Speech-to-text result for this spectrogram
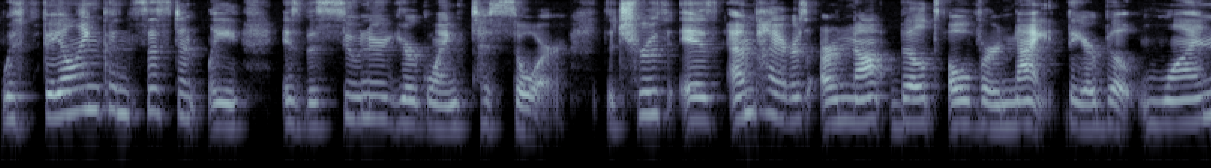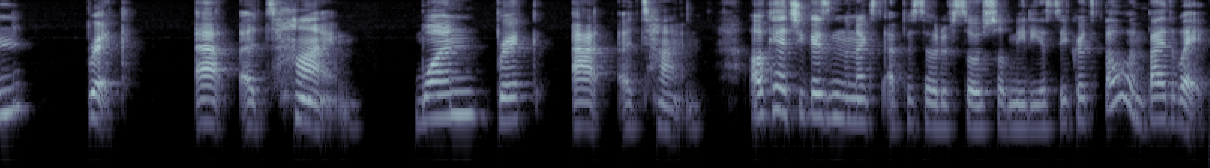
with failing consistently is the sooner you're going to soar. The truth is empires are not built overnight. They are built one brick at a time. One brick at a time. I'll catch you guys in the next episode of Social Media Secrets. Oh, and by the way,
